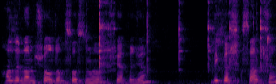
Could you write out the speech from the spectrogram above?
hazırlamış olduğum sosunu şey yapacağım. Bir kaşık salça,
